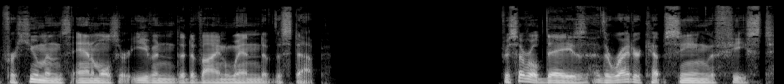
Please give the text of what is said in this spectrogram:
for humans, animals, or even the divine wind of the steppe. For several days, the writer kept seeing the feast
